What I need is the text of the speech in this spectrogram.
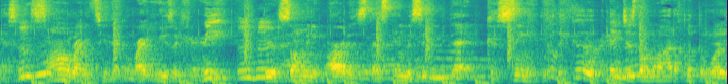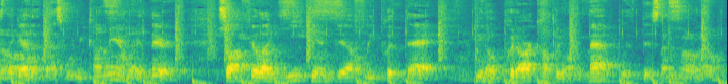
it's a mm-hmm. songwriting team that can write music for me. Mhm. There's so many artists that's in the city that could sing really good, but they just don't mm-hmm. know how to put the words together. That's where we come in right there. So I feel like we can definitely put that, you know, put our company on the map with this new, you know,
